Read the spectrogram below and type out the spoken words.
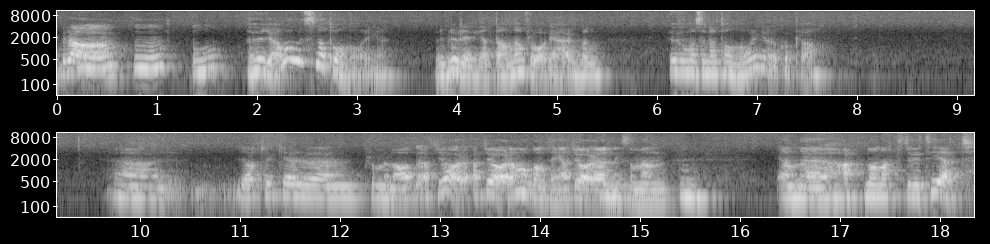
Bra. Mm. Mm. Hur gör man med sina tonåringar? Nu blev det en helt annan fråga här, men hur får man sina tonåringar att koppla av? Eh, Jag tycker eh, promenad, att göra, att göra någonting, att göra liksom en, en, eh, någon aktivitet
